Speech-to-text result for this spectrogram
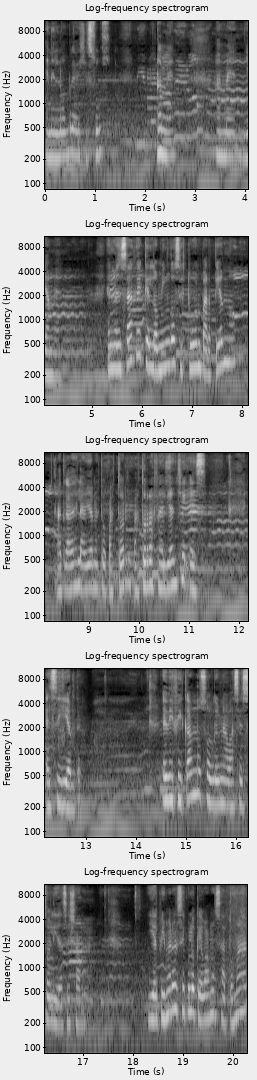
En el nombre de Jesús. Amén, amén y amén. El mensaje que el domingo se estuvo impartiendo a través de la vida de nuestro pastor, el pastor Rafael Bianchi, es el siguiente. Edificando sobre una base sólida se llama. Y el primer versículo que vamos a tomar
